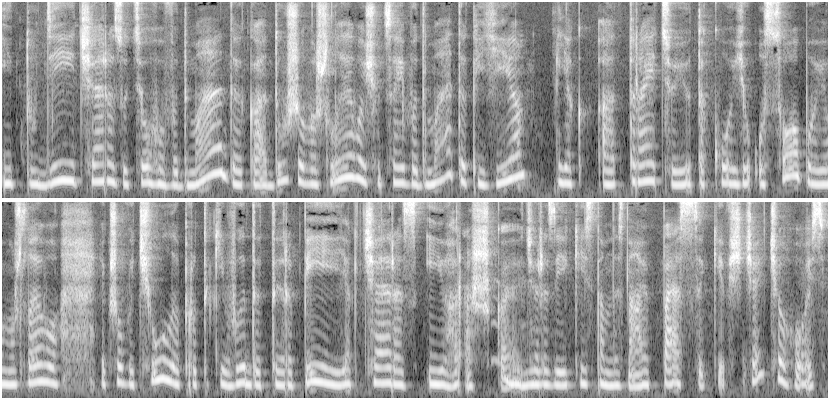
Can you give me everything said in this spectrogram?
І тоді через цього ведмедика дуже важливо, що цей ведмедик є. Як третьою такою особою, можливо, якщо ви чули про такі види терапії, як через іграшки, mm-hmm. через якісь там, не знаю, песиків, ще чогось,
